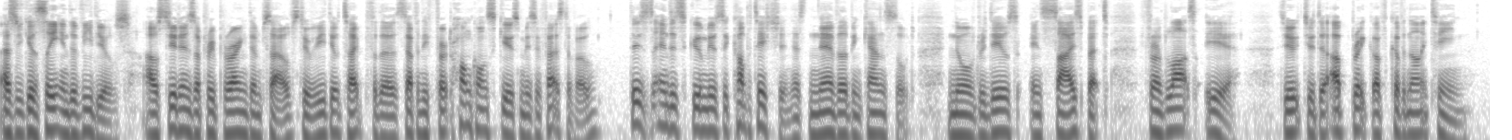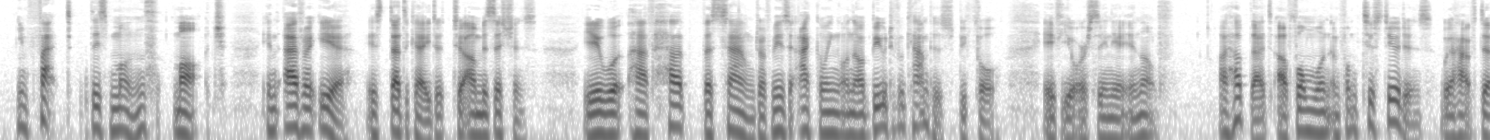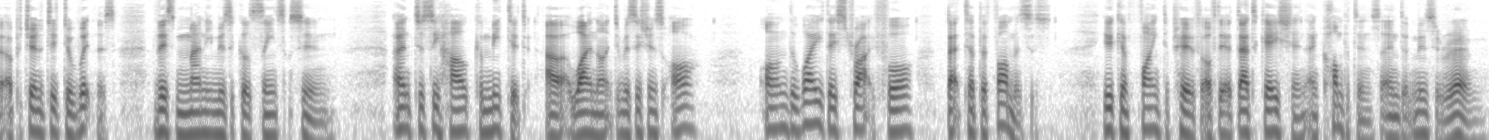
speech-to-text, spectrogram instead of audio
As you can see in the videos, our students are preparing themselves to videotape for the 73rd Hong Kong Schools Music Festival. This inter-school music competition has never been cancelled nor reduced in size but from last year due to the outbreak of COVID-19. In fact, this month, March, in every year is dedicated to our musicians. You would have heard the sound of music echoing on our beautiful campus before, if you are senior enough. I hope that our Form 1 and Form 2 students will have the opportunity to witness these many musical scenes soon, and to see how committed our Y90 musicians are on the way they strive for better performances. You can find the proof of their dedication and competence in the music room.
